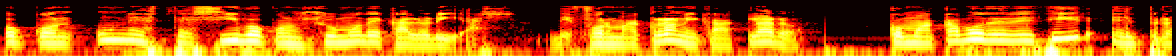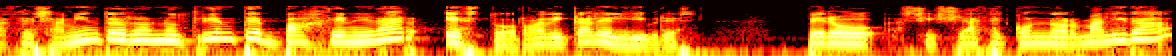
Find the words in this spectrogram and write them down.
o con un excesivo consumo de calorías, de forma crónica, claro. Como acabo de decir, el procesamiento de los nutrientes va a generar estos radicales libres. Pero si se hace con normalidad,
